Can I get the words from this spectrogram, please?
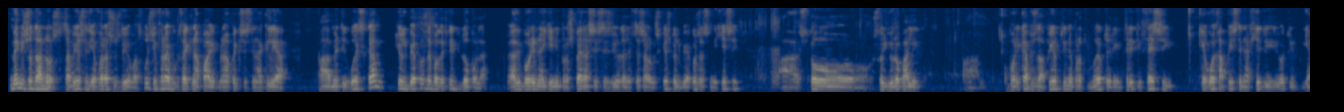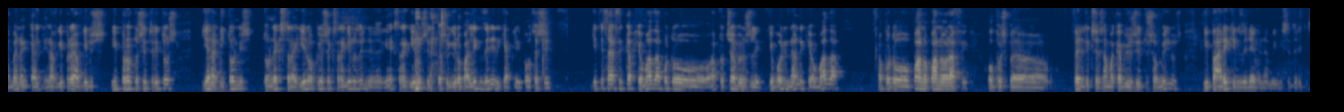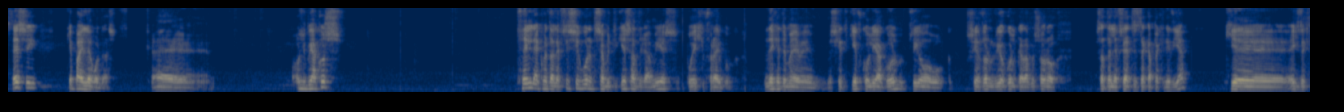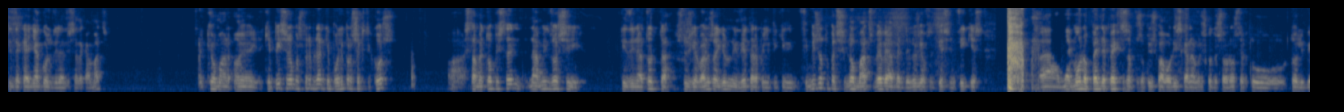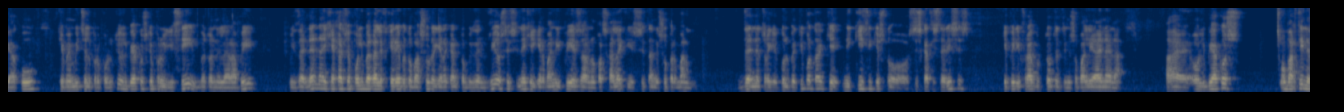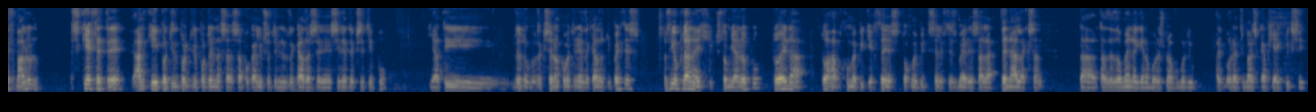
μένει ζωντανός. Θα μειώσει τη διαφορά στους 2 βαθμούς. Η Φράιμπουργκ θα έχει να, πάει, να παίξει στην Αγγλία α, με τη West Ham και ο Ολυμπιακός θα υποδεχτεί την Τόπολα. Δηλαδή μπορεί να γίνει προσπέραση στις δύο τελευταίες αγωνιστικές και ο Ολυμπιακός θα συνεχίσει α, στο, στο Europa League. Α, μπορεί κάποιος να πει ότι είναι προτιμότερη η τρίτη θέση και εγώ είχα πει στην αρχή ότι- ότι για μένα είναι καλύτερη να βγει, πρέπει να βγεις ή πρώτος ή τρίτος για να γλιτώνεις τον έξτρα γύρο, ο οποίος έξτρα γύρο δεν είναι. Έξτρα γύρο, ειδικά στο Europa League, δεν είναι και απλή υπόθεση, γιατί θα έρθει κάποια ομάδα από το, από το Champions League και μπορεί να είναι και ομάδα από το πάνω-πάνω ράφι. Όπως φαίνεται, ξέρεις, άμα κάποιος ζει τους ομίλους, η Παρή κινδυνεύει να μείνει στην τρίτη θέση και πάει λέγοντας. Ε, ο Ολυμπιακός θέλει να εκμεταλλευτεί σίγουρα τις αμυντικές αδυναμίες που έχει η Φράιμπουργκ. Δέχεται με, με σχετική ευκολία γκολ, δύο, σχεδόν δύο γκολ κατά μέσο όρο στα τελευταία της 10 παιχνίδια και έχει δεχτεί 19 γκολ δηλαδή σε 10 μάτς. Και, ο, Μα- ε, και επίσης όμως πρέπει να είναι και πολύ προσεκτικός α, στα μετόπισθεν να μην δώσει τη δυνατότητα στους Γερμανούς να γίνουν ιδιαίτερα απειλητικοί. Θυμίζω το περσινό μάτς βέβαια με εντελώς διαφορετικές συνθήκες α, με μόνο πέντε παίχτε από τους οποίους αγωνίστηκαν να βρίσκονται στο ρόστερ του, του Ολυμπιακού και με Μίτσελ προπονητή. Ο Ολυμπιακός είχε προηγηθεί με τον Ελαραμπή 0-1. Είχε χάσει μια πολύ μεγάλη ευκαιρία με τον Μασούρα για να κάνει το 0-2. Στη συνέχεια οι Γερμανοί πίεζαν. Ο Πασχαλάκης ήταν Σούπερμαν. Δεν έτρωγε γκολ με τίποτα και νικήθηκε στις καθυστερήσεις και πήρε η Φράμπουργκ τότε την ισοπαλία 1-1. Α, ε, Ο Ολυμπιακός, ο Μαρτίνεφ μάλλον, σκέφτεται, αν και είπε ότι δεν πρόκειται ποτέ να σας αποκαλύψω την ενδεκάδα σε συνέντευξη τύπου, γιατί δεν, το, δεν ξέρω ακόμα την ενδεκάδα του παίχτε. Δύο πλάνα έχει στο μυαλό του. Το ένα το έχουμε πει και χθες, το έχουμε πει τις τελευταίες μέρες, αλλά δεν άλλαξαν τα, τα δεδομένα για να μπορέσουμε να πούμε ότι μπορεί να ετοιμάσει κάποια έκπληξη.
